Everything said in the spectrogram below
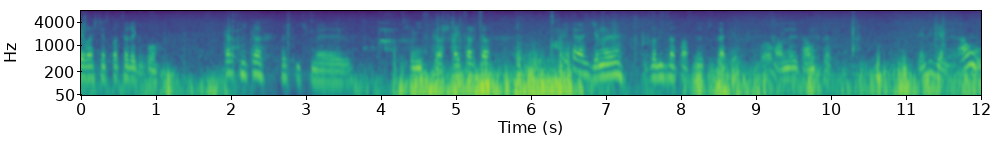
Sobie właśnie spacerek po kartnikach. Zeszliśmy od schroniska Szwajcarka. I teraz idziemy zrobić zapasy w sklepie, bo mamy tam sklep. Więc idziemy. Au!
